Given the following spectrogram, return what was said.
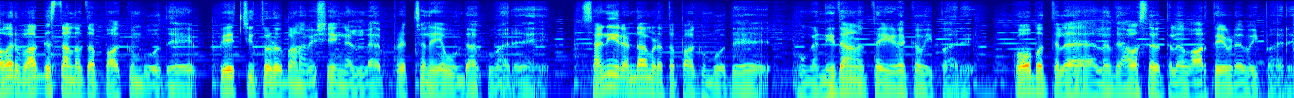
அவர் வாக்குஸ்தானத்தை பார்க்கும்போது பேச்சு தொடர்பான விஷயங்களில் பிரச்சனையை உண்டாக்குவார். சனி ரெண்டாம் இடத்தை பார்க்கும்போது உங்கள் நிதானத்தை இழக்க வைப்பார். கோபத்தில் அல்லது அவசரத்தில் வார்த்தையை விட வைப்பார்.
